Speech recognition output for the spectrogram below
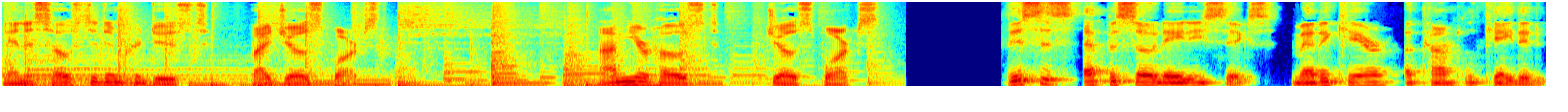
and is hosted and produced by Joe Sparks. I'm your host, Joe Sparks. This is episode 86 Medicare, a Complicated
